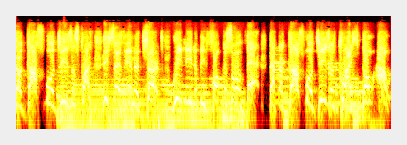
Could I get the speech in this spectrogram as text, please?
the gospel of Jesus Christ. He says in the church we need to be focused on that. That the gospel of Jesus Christ go out.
